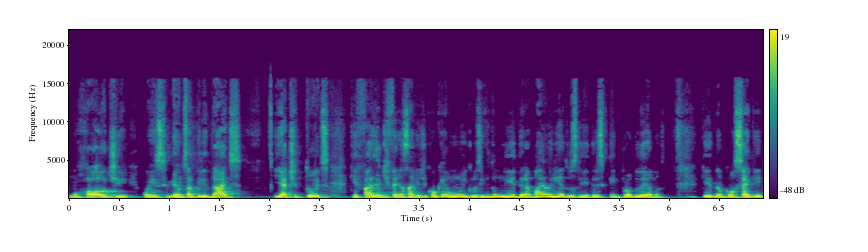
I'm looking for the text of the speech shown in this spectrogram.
um hall de conhecimentos, habilidades e atitudes que fazem a diferença na vida de qualquer um, inclusive de um líder. A maioria dos líderes que tem problemas, que não consegue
